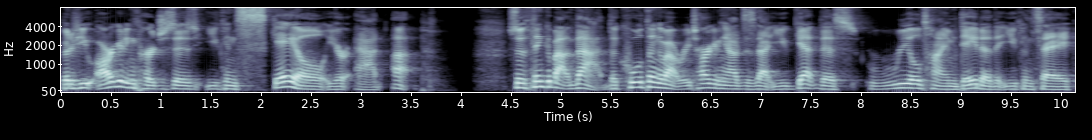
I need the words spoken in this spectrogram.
But if you are getting purchases, you can scale your ad up. So think about that. The cool thing about retargeting ads is that you get this real time data that you can say,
